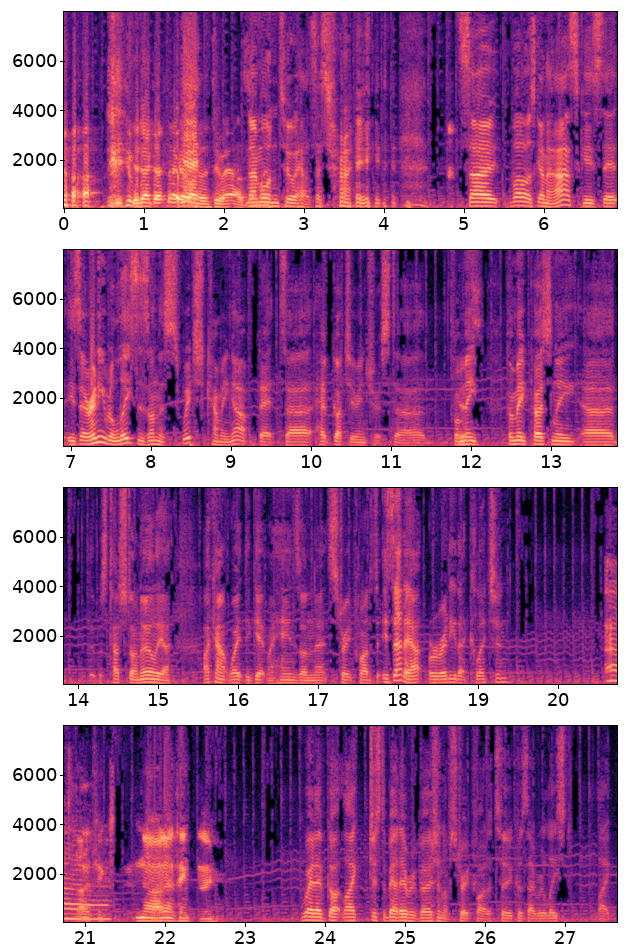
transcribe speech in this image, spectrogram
You don't go, don't go Yeah. longer than two hours. no more they? than two hours. That's right. so, what I was going to ask is that is there any releases on the Switch coming up that uh, have got your interest? Uh, for me, for me personally, uh, it was touched on earlier. I can't wait to get my hands on that Street Fighter. Is that out already? That collection I don't think. So. No, I don't think so. where they've got like just about every version of Street Fighter 2 because they released like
